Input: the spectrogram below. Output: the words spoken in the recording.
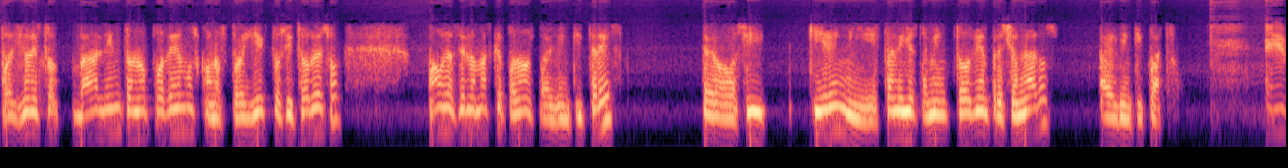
pues dijeron esto va lento, no podemos con los proyectos y todo eso. Vamos a hacer lo más que podamos para el 23, pero si quieren y están ellos también todos bien presionados para el 24. Eh,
